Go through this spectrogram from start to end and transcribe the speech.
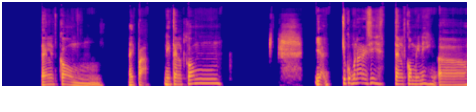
Telkom. Baik Pak, ini Telkom Ya, cukup menarik sih Telkom ini uh,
